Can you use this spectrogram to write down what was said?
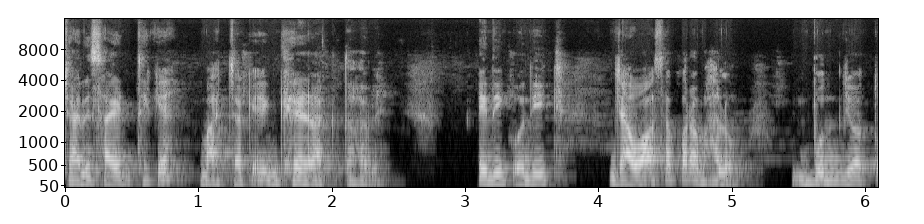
চারি সাইড থেকে বাচ্চাকে ঘিরে রাখতে হবে। এদিক ওদিক যাওয়া আসা করা ভালো বুদ্ধি, যত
